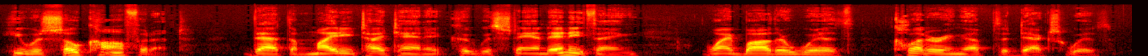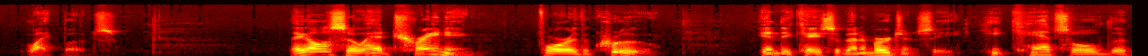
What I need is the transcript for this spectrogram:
He was so confident that the mighty Titanic could withstand anything. Why bother with cluttering up the decks with lifeboats? They also had training for the crew in the case of an emergency. He canceled the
